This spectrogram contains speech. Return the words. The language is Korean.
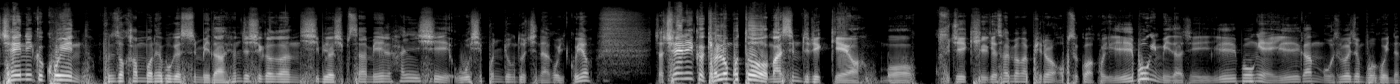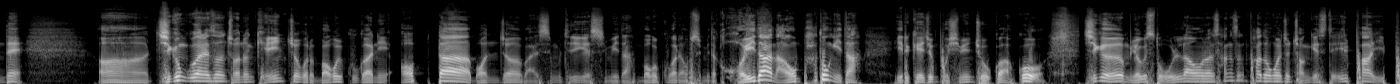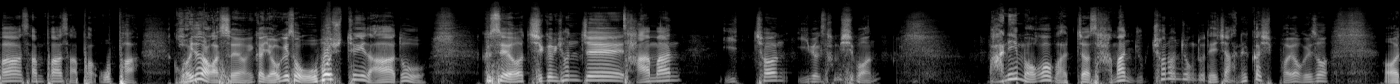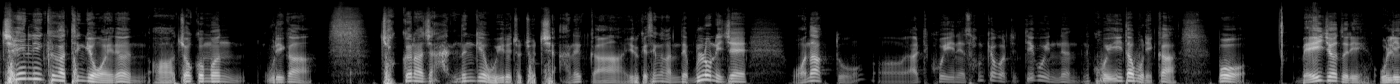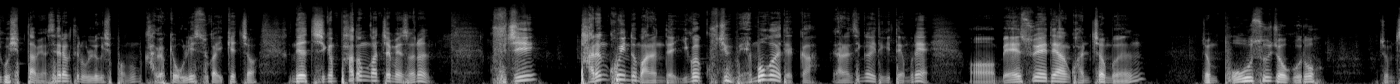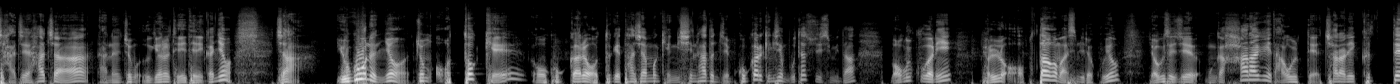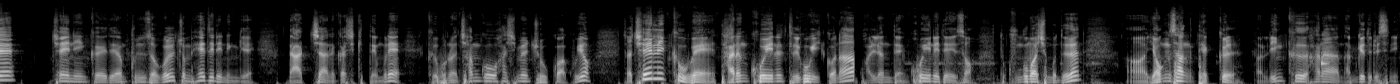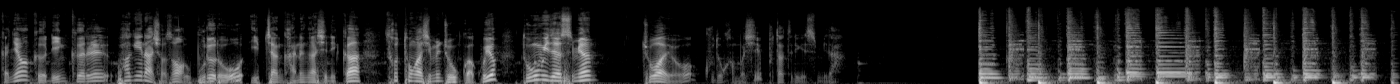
체인링크 코인 분석 한번 해보겠습니다. 현재 시각은 12월 13일 1시 50분 정도 지나고 있고요. 자, 체인링크 결론부터 말씀드릴게요. 뭐 굳이 길게 설명할 필요는 없을 것 같고 일봉입니다. 지금 일봉의 일간 모습을 좀 보고 있는데 어, 지금 구간에서는 저는 개인적으로 먹을 구간이 없다 먼저 말씀을 드리겠습니다. 먹을 구간이 없습니다. 거의 다 나온 파동이다. 이렇게 좀 보시면 좋을 것 같고 지금 여기서도 올라오는 상승 파동을 좀 전개했을 때 1파, 2파, 3파, 4파, 5파 거의 다 나왔어요. 그러니까 여기서 오버슈팅이 나와도 글쎄요. 지금 현재 4만 2,230원 많이 먹어봤자 4만 6천 원 정도 되지 않을까 싶어요. 그래서 어, 체인링크 같은 경우에는 어, 조금은 우리가 접근하지 않는 게 오히려 좀 좋지 않을까 이렇게 생각하는데 물론 이제 워낙 또 어, 알트코인의 성격을 좀 띠고 있는 코인이다 보니까 뭐 메이저들이 올리고 싶다면 세력들이 올리고 싶으면 가볍게 올릴 수가 있겠죠. 근데 지금 파동 관점에서는 굳이 다른 코인도 많은데 이걸 굳이 왜 먹어야 될까라는 생각이 들기 때문에 어, 매수에 대한 관점은 좀 보수적으로 좀 자제하자라는 좀 의견을 드릴 테니까요. 자, 요거는요 좀 어떻게 어, 고가를 어떻게 다시 한번 갱신하든지 고가를 갱신 못할 수 있습니다. 먹을 구간이 별로 없다고 말씀드렸고요. 여기서 이제 뭔가 하락이 나올 때 차라리 그때 체인링크에 대한 분석을 좀 해드리는 게 낫지 않을까 싶기 때문에 그 부분은 참고하시면 좋을 것 같고요. 자, 체인링크 외에 다른 코인을 들고 있거나 관련된 코인에 대해서 또 궁금하신 분들은 어, 영상 댓글 어, 링크 하나 남겨드렸으니까요. 그 링크를 확인하셔서 무료로 입장 가능하시니까 소통하시면 좋을 것 같고요. 도움이 되셨으면 좋아요, 구독 한 번씩 부탁드리겠습니다.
